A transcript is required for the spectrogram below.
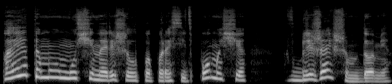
Поэтому мужчина решил попросить помощи в ближайшем доме.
